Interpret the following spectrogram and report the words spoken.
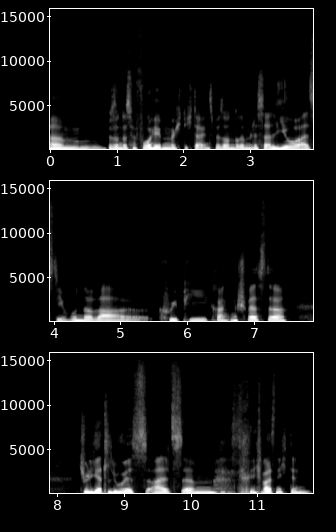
Ähm, besonders hervorheben möchte ich da insbesondere Melissa Leo als die wunderbar creepy Krankenschwester. Juliette Lewis als, ähm, ich weiß nicht, den,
